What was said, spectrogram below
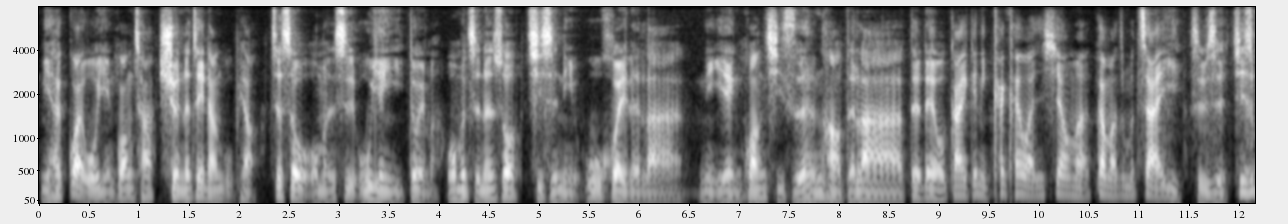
你还怪我眼光差，选了这档股票。这时候我们是无言以对嘛？我们只能说，其实你误会了啦，你眼光其实很好的啦，对不对？我刚才跟你开开玩笑嘛，干嘛这么在意？是不是？其实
